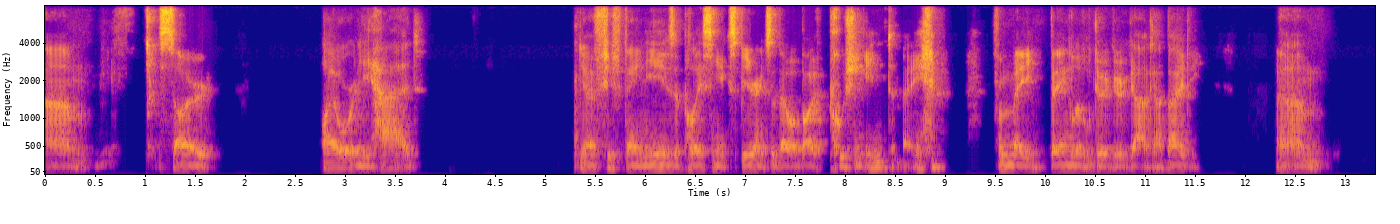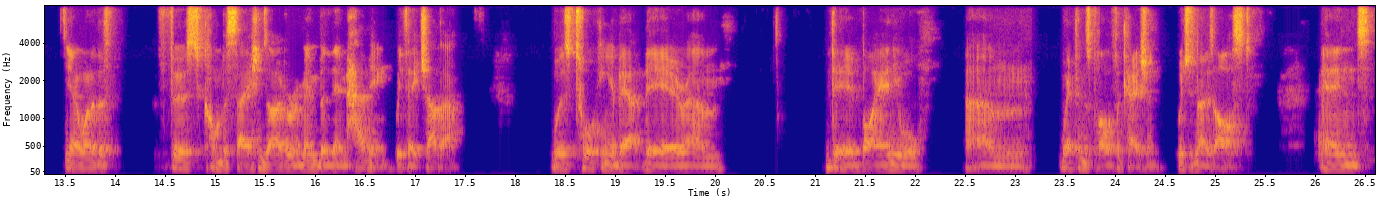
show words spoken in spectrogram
Um, so I already had, you know, 15 years of policing experience that they were both pushing into me from me being a little goo goo gaga baby. Um, you know, one of the first conversations I ever remember them having with each other was talking about their um, their biannual um, weapons qualification, which is known as OST. And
